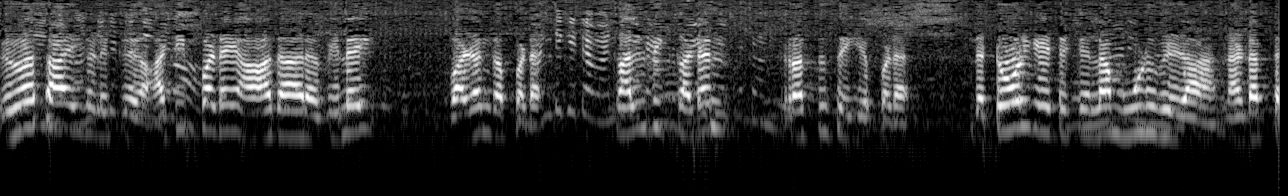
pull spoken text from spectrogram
விவசாயிகளுக்கு அடிப்படை ஆதார விலை வழங்கப்பட கல்வி கடன் ரத்து செய்யப்பட இந்த டோல்கேட்டுக்கு எல்லாம் மூடு விழா நடத்த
